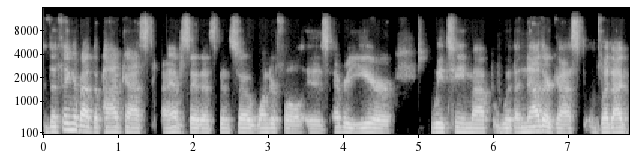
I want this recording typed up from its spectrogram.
the thing about the podcast, I have to say that's been so wonderful is every year we team up with another guest that I've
